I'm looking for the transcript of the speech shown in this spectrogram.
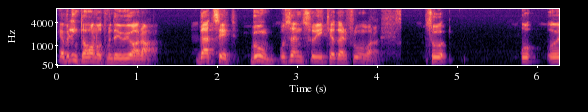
Jag vill inte ha något med dig att göra. That's it. Boom. Och sen så gick jag därifrån bara. Så och, och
